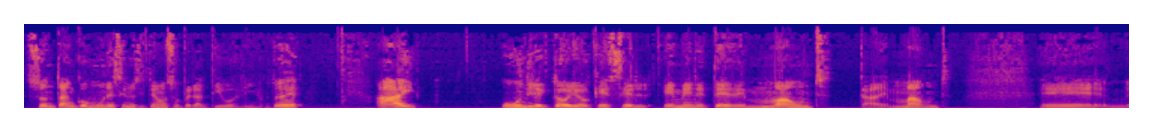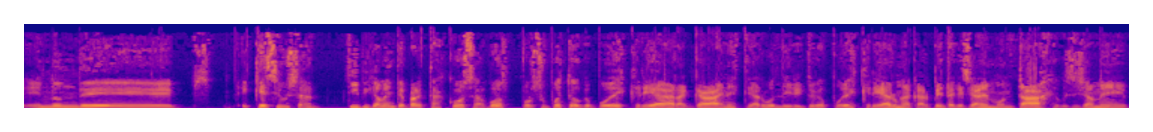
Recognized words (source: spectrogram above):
son tan comunes en los sistemas operativos Linux. Entonces, hay un directorio que es el mnt de mount, de mount, eh, en donde que se usa típicamente para estas cosas. Vos, por supuesto que podés crear acá en este árbol de directorios, podés crear una carpeta que se llame montaje, que se llame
